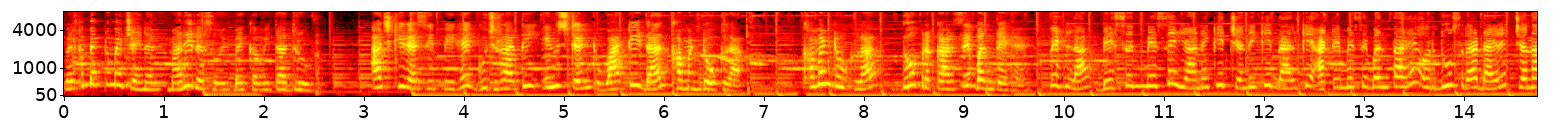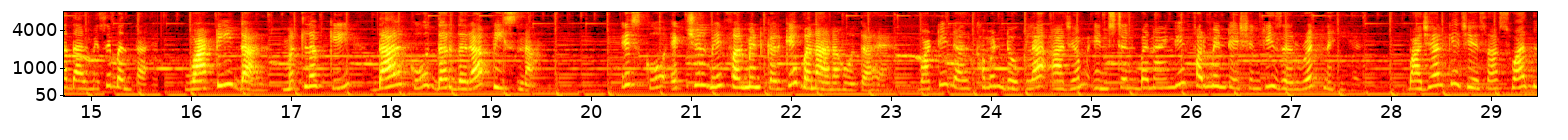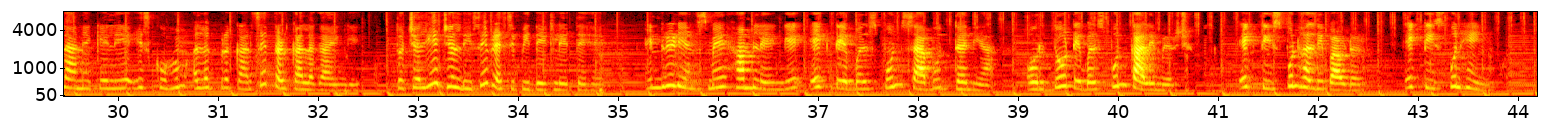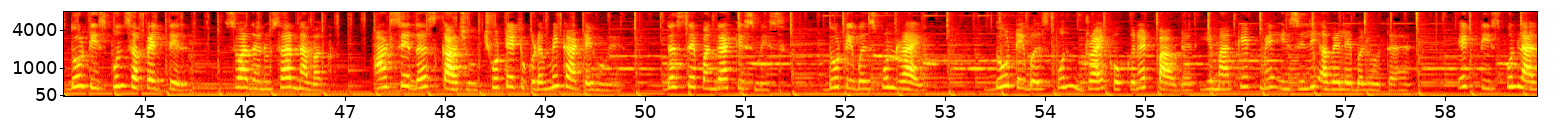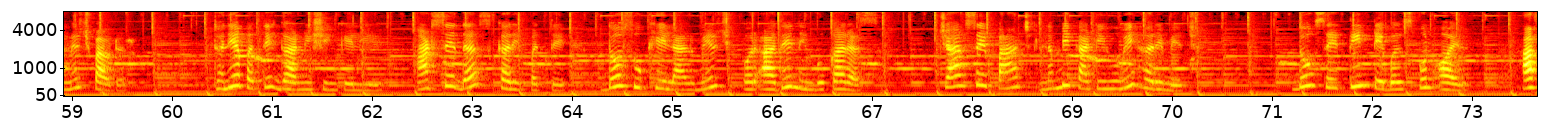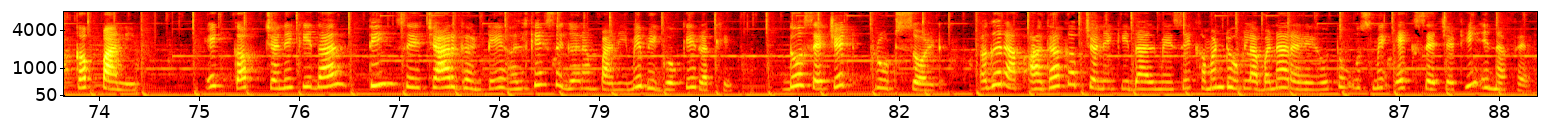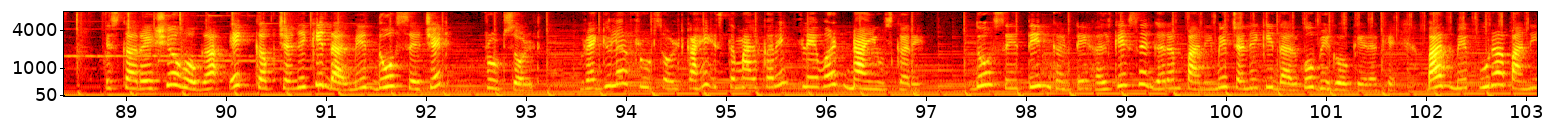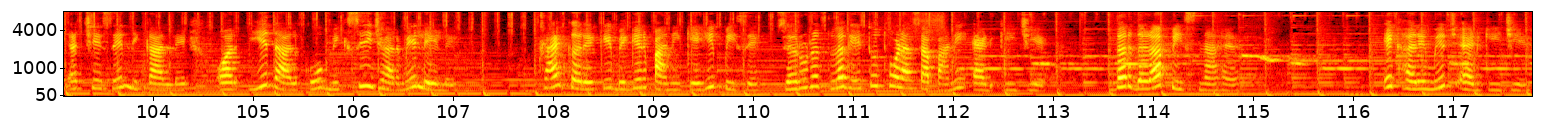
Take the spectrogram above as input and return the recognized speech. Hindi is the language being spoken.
Welcome back to my channel Mari Rasoi by कविता ध्रुव आज की रेसिपी है गुजराती इंस्टेंट वाटी दाल खमन ढोकला। खमन ढोकला दो प्रकार से बनते हैं। पहला, बेसन में से, यानी कि चने की दाल के आटे में से बनता है और दूसरा, डायरेक्ट चना दाल में से बनता है। वाटी दाल मतलब कि दाल को दरदरा पीसना। इसको एक्चुअल में फर्मेंट करके बनाना होता है। वाटी दाल खमन ढोकला आज हम इंस्टेंट बनाएँगे फर्मेंटेशन की ज़रूरत नहीं है। बाज़ार के जैसा स्वाद लाने के लिए इसको हम अलग प्रकार से तड़का लगाएँगे। तो चलिए जल्दी से रेसिपी देख लेते हैं। इंग्रेडिएंट्स में हम लेंगे एक टेबल स्पून साबुत धनिया और दो टेबल स्पून काली मिर्च, एक टीस्पून हल्दी पाउडर, एक टीस्पून हींग, दो टीस्पून सफ़ेद तिल, स्वाद अनुसार नमक, आठ से दस काजू छोटे टुकड़े में काटे हुए, दस से पंद्रह किशमिश, दो टेबल स्पून राई दो tablespoon dry coconut powder ये मार्केट में इजीली अवेलेबल होता है। एक टीस्पून लाल मिर्च पाउडर धनिया पत्ते गार्निशिंग के लिए आठ से दस करी पत्ते, दो सूखी लाल मिर्च और आधे नींबू का रस, चार से पाँच लंबी काटी हुई हरी मिर्च, दो से तीन टेबलस्पून ऑयल हाफ़ कप पानी, एक कप चने की दाल, तीन से चार घंटे हल्के से गर्म पानी में भिगो के रखें, दो सेचेट फ्रूट सॉल्ट अगर आप आधा कप चने की दाल में से खमन ढोकला बना रहे हो तो उसमें एक सेचेट ही इनफ है। इसका रेशियो होगा एक कप चने की दाल में दो sachet fruit salt regular fruit salt का ही इस्तेमाल करें फ्लेवर्ड ना यूज़ करें। दो से तीन घंटे हल्के से गर्म पानी में चने की दाल को भिगो के रखें। बाद में पूरा पानी अच्छे से निकाल लें और ये दाल को मिक्सी जार में ले लें। ट्राई करें कि बगैर पानी के ही पीसे। ज़रूरत लगे तो थोड़ा सा पानी ऐड कीजिए। दरदरा पीसना है। एक हरी मिर्च ऐड कीजिए।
